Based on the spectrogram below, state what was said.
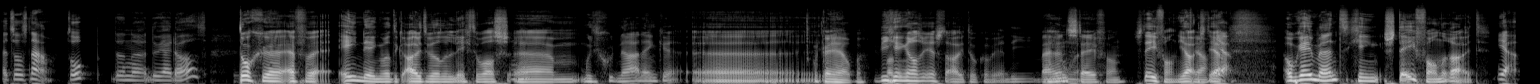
Het was, nou, top. Dan eh, doe jij dat. Toch eh, even één ding wat ik uit wilde lichten was... Mhm. ehm, moet ik goed nadenken. Eh, kan je helpen. wie Wat- ging er als eerste uit ook alweer? Die, Bij die hun, jongen. Stefan. Stefan, juist. Ja. Ja. Ja. Op een gegeven moment ging Stefan eruit. Ja.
